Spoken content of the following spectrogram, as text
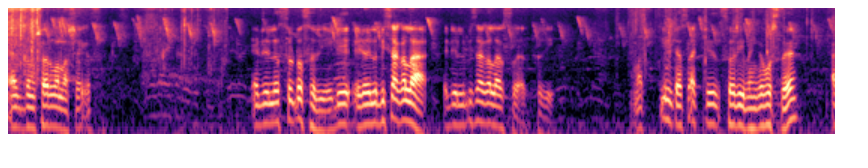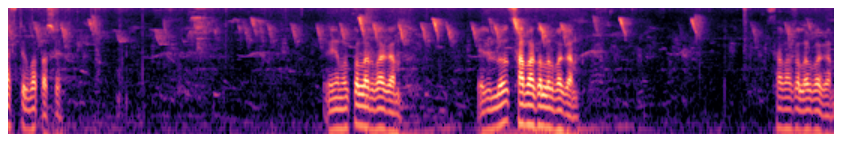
একদম সর্বনাশ হয়ে গেছে। এটি হলো ছোটো ছড়ি, এটি এটা হলো বিশা কলা এটি হলো বিশা কলার ছ- ছড়ি। আমার তিনটা চারটি ছড়ি ভেঙে পড়ছে আজকের বাতাসে। এই আমার কলার বাগান। এটা হলো সাবা কলার বাগান। সাবা কলার বাগান।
